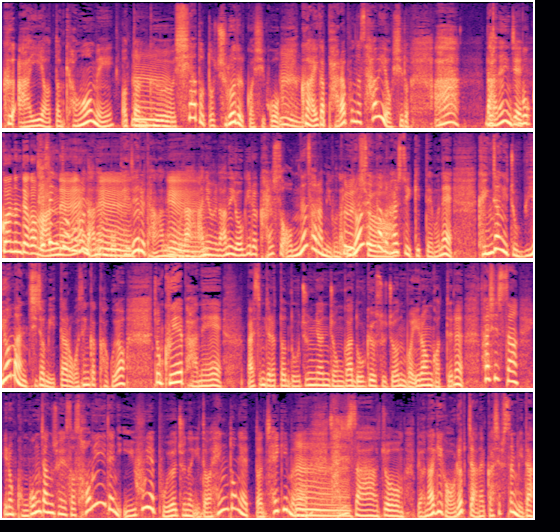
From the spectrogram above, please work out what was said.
그 아이의 어떤 경험의 어떤 음. 그 시야도 또 줄어들 것이고 음. 그 아이가 바라보는 사회 역시도 아 나는 이제 못 가는 데가 태생적으로 많네. 나는 뭐 예. 뭐 배제를 당하는구나. 예. 아니면 나는 여기를 갈 수 없는 사람이구나. 그렇죠. 이런 생각을 할 수 있기 때문에 굉장히 좀 위험한 지점이 있다고 생각하고요. 좀 그에 반해 말씀드렸던 no 중년 zone과 no 교수 zone 뭐 이런 것들은 사실상 이런 공공장소에서 성인이 된 이후에 보여주는 이런 행동에 했던 책임은 음. 사실상 좀 면하기가 어렵지 않을까 싶습니다.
